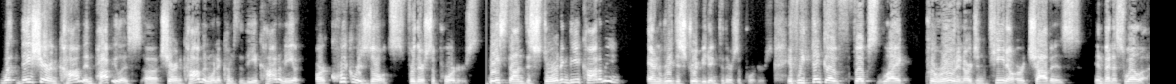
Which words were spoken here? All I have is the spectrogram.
what they share in common, populists uh, share in common when it comes to the economy, are quick results for their supporters based on distorting the economy and redistributing to their supporters. If we think of folks like Perón in Argentina or Chavez in Venezuela,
